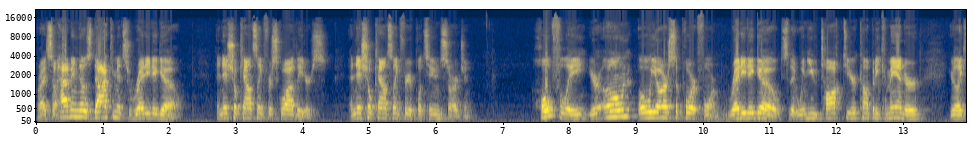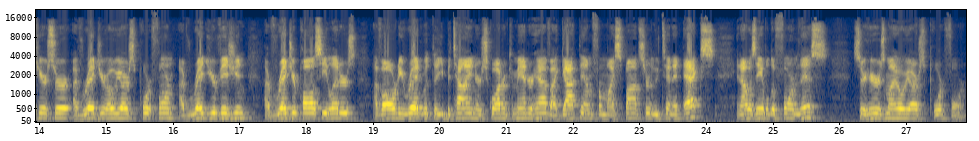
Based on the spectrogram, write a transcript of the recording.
Right? So having those documents ready to go. Initial counseling for squad leaders, initial counseling for your platoon sergeant. Hopefully, your own OER support form ready to go so that when you talk to your company commander, you're like, here, sir, I've read your OER support form. I've read your vision. I've read your policy letters. I've already read what the battalion or squadron commander have. I got them from my sponsor, Lieutenant X, and I was able to form this. So here's my OER support form.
